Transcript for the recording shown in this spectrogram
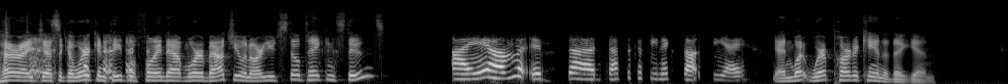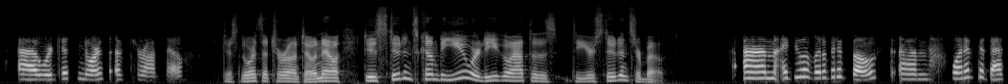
All right, Jessica, where can people find out more about you? And are you still taking students? I am. It's uh, jessicaphoenix.ca. And what where part of Canada again? Uh, we're just north of Toronto. Just north of Toronto. Now, do students come to you, or do you go out to the, to your students, or both? Um, I do a little bit of both. Um, one of the best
